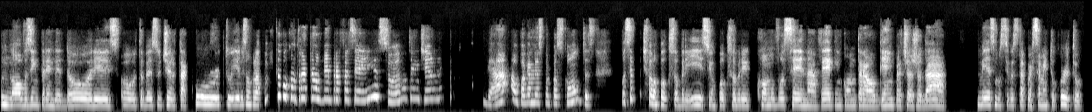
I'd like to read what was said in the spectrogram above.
novos empreendedores, ou talvez o dinheiro está curto, e eles vão falar: como é que eu vou contratar alguém para fazer isso? Eu não tenho dinheiro nem para pagar, ou pagar minhas próprias contas. Você pode falar um pouco sobre isso e um pouco sobre como você navega encontrar alguém para te ajudar, mesmo se você está com orçamento curto?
